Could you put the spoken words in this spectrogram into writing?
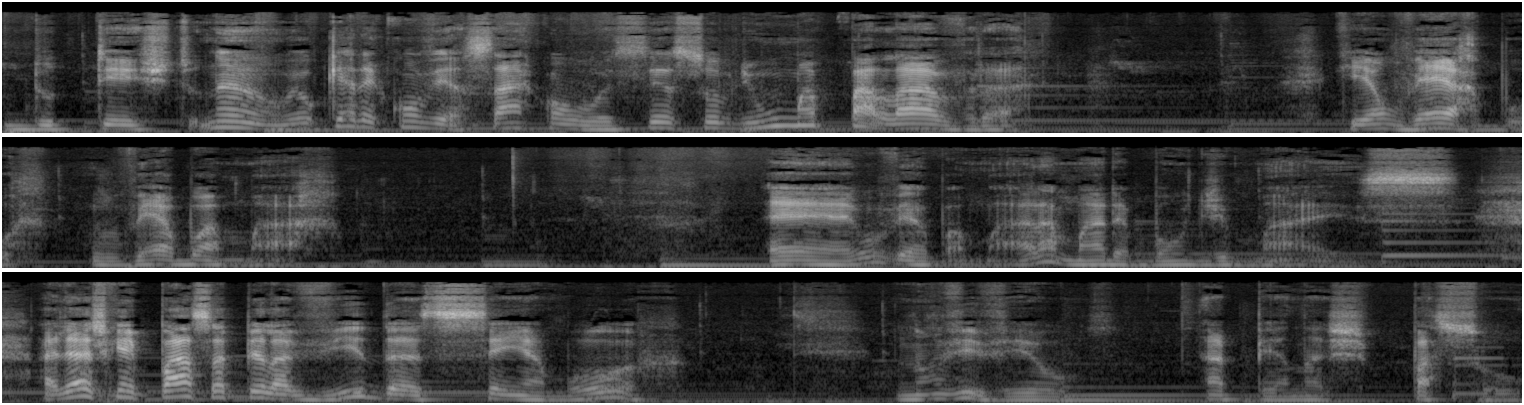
do texto, não, eu quero é conversar com você sobre uma palavra, que é um verbo, o verbo amar. É, o verbo amar. Amar é bom demais. Aliás, quem passa pela vida sem amor não viveu, apenas passou.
